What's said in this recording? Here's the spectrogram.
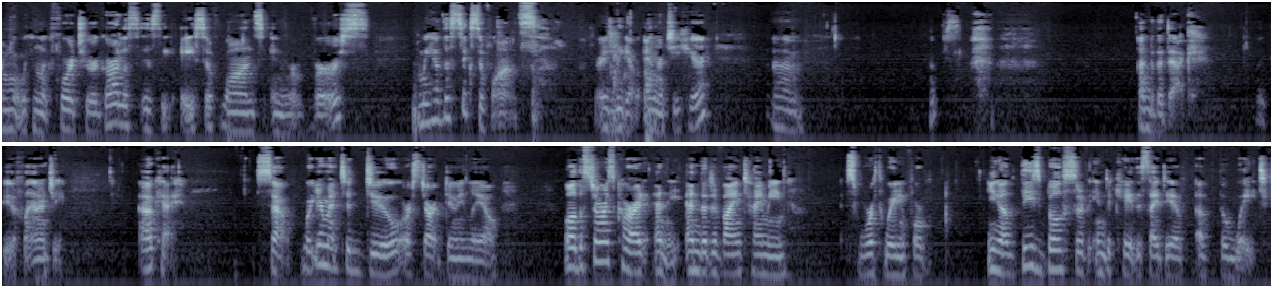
And what we can look forward to regardless is the Ace of Wands in reverse. And we have the Six of Wands. Very Leo energy here. Um, oops. Under the deck. Beautiful energy. Okay. So, what you're meant to do or start doing, Leo. Well, the Stars card and, and the Divine Timing is worth waiting for. You know, these both sort of indicate this idea of, of the wait,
